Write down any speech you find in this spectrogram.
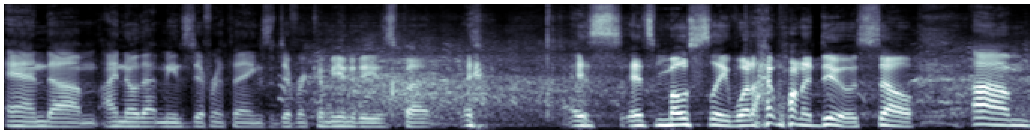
And um, I know that means different things in different communities, but it's, it's mostly what I want to do. So um,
